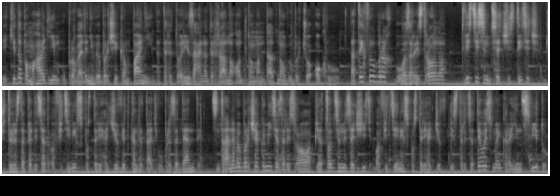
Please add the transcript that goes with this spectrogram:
які допомагають їм у проведенні виборчої кампанії на території загальнодержавного одномандатного виборчого округу. На тих виборах було зареєстровано 276 тисяч 450 офіційних спостерігачів від кандидатів у президенти. Центральна виборча комісія зареєструвала 576 офіційних спостерігачів із 38 країн світу,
